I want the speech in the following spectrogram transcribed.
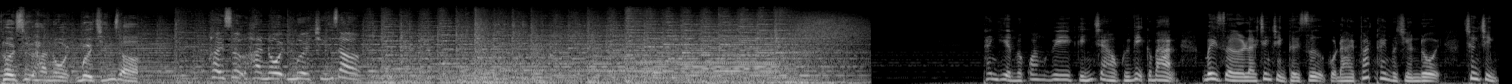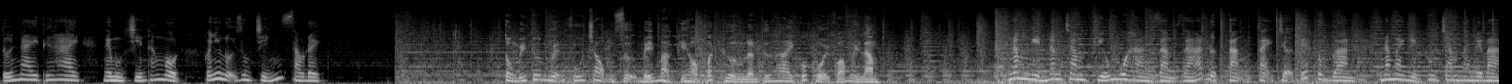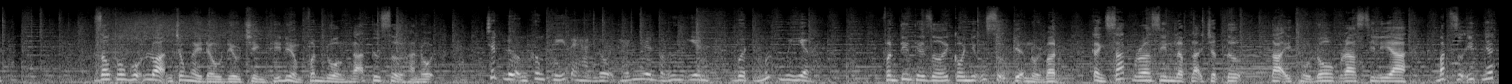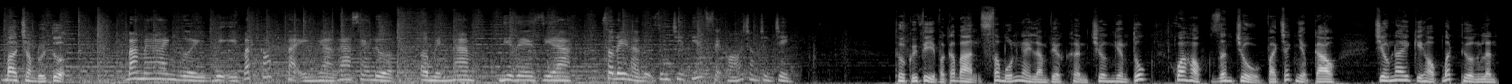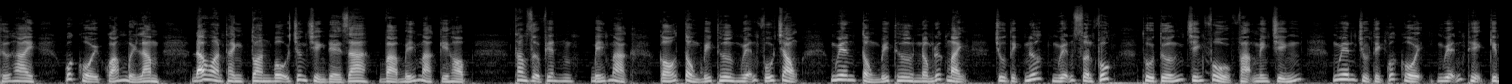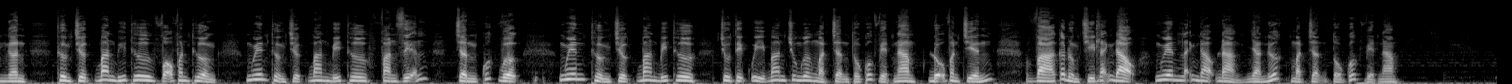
Thời sự Hà Nội 19 giờ. Thời sự Hà Nội 19 giờ. Thanh Hiền và Quang Huy kính chào quý vị các bạn. Bây giờ là chương trình thời sự của Đài Phát thanh và Truyền hình Nội. Chương trình tối nay thứ hai, ngày 9 tháng 1 có những nội dung chính sau đây. Tổng Bí thư Nguyễn Phú Trọng dự bế mạc kỳ họp bất thường lần thứ hai Quốc hội khóa 15. 5.500 phiếu mua hàng giảm giá được tặng tại chợ Tết Công đoàn năm 2023. Giao thông hỗn loạn trong ngày đầu điều chỉnh thí điểm phân luồng ngã tư sở Hà Nội. Chất lượng không khí tại Hà Nội, Thái Nguyên và Hưng Yên vượt mức nguy hiểm. Phần tin thế giới có những sự kiện nổi bật. Cảnh sát Brazil lập lại trật tự tại thủ đô Brasilia, bắt giữ ít nhất 300 đối tượng. 32 người bị bắt cóc tại nhà ga xe lửa ở miền Nam Nigeria. Sau đây là nội dung chi tiết sẽ có trong chương trình. Thưa quý vị và các bạn, sau 4 ngày làm việc khẩn trương nghiêm túc, khoa học, dân chủ và trách nhiệm cao, chiều nay kỳ họp bất thường lần thứ hai Quốc hội khóa 15 đã hoàn thành toàn bộ chương trình đề ra và bế mạc kỳ họp. Tham dự phiên bế mạc có Tổng Bí thư Nguyễn Phú Trọng, nguyên Tổng Bí thư Nông Đức Mạnh, Chủ tịch nước Nguyễn Xuân Phúc, Thủ tướng Chính phủ Phạm Minh Chính, nguyên Chủ tịch Quốc hội Nguyễn Thị Kim Ngân, Thường trực Ban Bí thư Võ Văn Thưởng, nguyên Thường trực Ban Bí thư Phan Diễn, Trần Quốc Vượng, nguyên Thường trực Ban Bí thư, Chủ tịch Ủy ban Trung ương Mặt trận Tổ quốc Việt Nam Đỗ Văn Chiến và các đồng chí lãnh đạo, nguyên lãnh đạo Đảng, Nhà nước Mặt trận Tổ quốc Việt Nam.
